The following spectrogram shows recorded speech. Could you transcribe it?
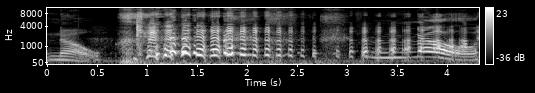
No. no.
